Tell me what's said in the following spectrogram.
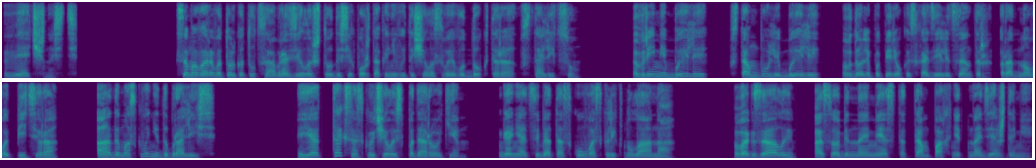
Вечность. Самоварова только тут сообразила, что до сих пор так и не вытащила своего доктора в столицу. В Риме были, в Стамбуле были, вдоль и поперек исходили центр родного Питера, а до Москвы не добрались. «Я так соскучилась по дороге», — гонять себя тоску воскликнула она. «Вокзалы — особенное место, там пахнет надеждами.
